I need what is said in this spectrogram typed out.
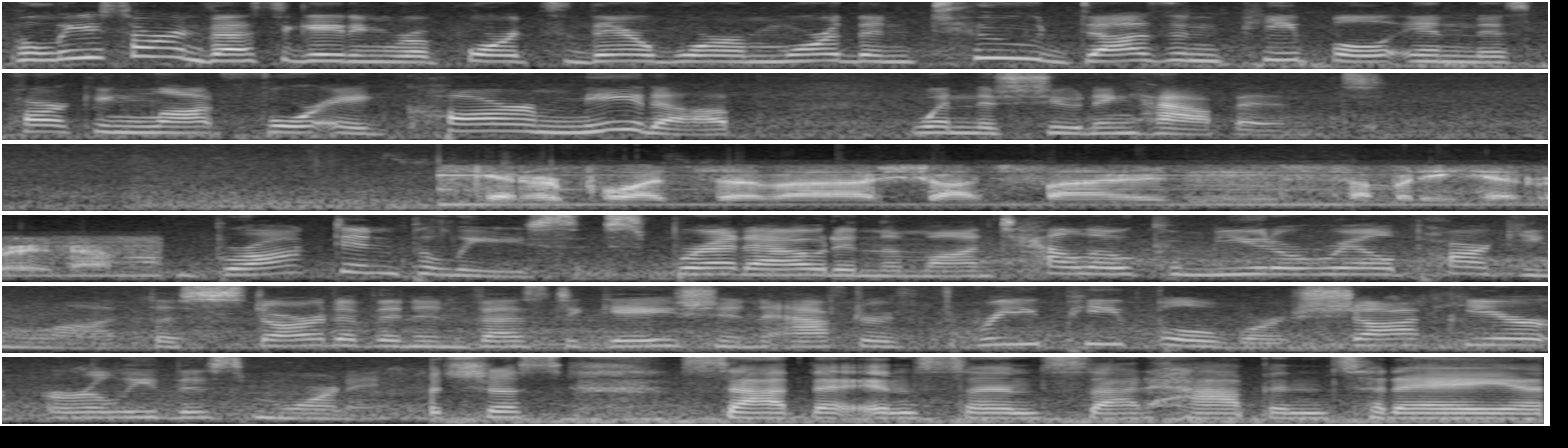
Police are investigating reports there were more than two dozen people in this parking lot for a car meetup when the shooting happened. Getting reports of uh, shots fired and somebody hit right now. Brockton police spread out in the Montello commuter rail parking lot, the start of an investigation after three people were shot here early this morning. It's just sad the incidents that happened today.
